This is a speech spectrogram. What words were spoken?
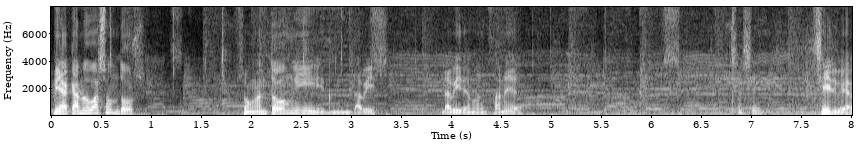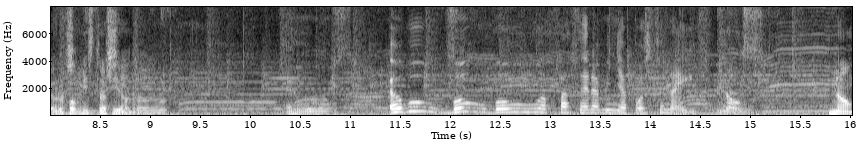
Mira, Canova son dos. Son Antón y David. David de Manzanera. Xa sei. Silvia, grupo mixto sí Así ou non? todo. Eu, eu vou, vou, vou a facer a miña aposta naif. Non. Non.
